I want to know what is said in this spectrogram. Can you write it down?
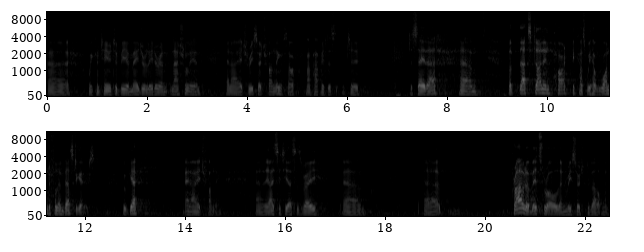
uh, we continue to be a major leader in, nationally in NIH research funding, so I'm happy to, to, to say that. Um, but that's done in part because we have wonderful investigators who get NIH funding. And the ICTS is very um, uh, proud of its role in research development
